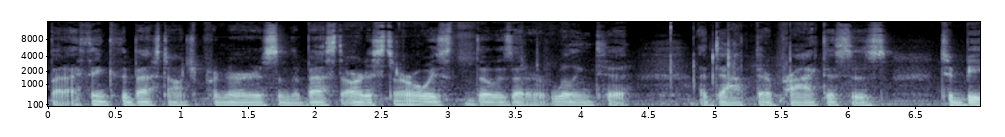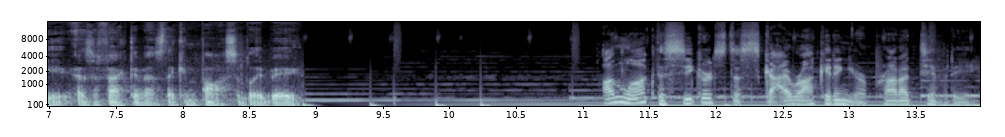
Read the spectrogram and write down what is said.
But I think the best entrepreneurs and the best artists are always those that are willing to adapt their practices to be as effective as they can possibly be. Unlock the secrets to skyrocketing your productivity,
